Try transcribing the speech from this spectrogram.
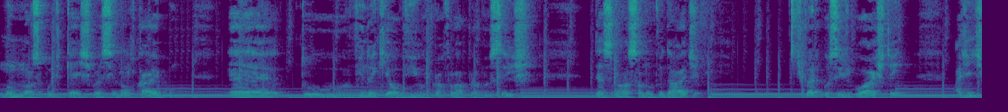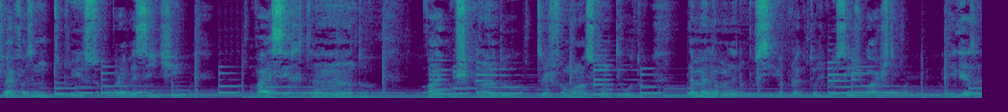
O nome do nosso podcast vai ser Não Caibo é, tô vindo aqui ao vivo para falar para vocês dessa nossa novidade. Espero que vocês gostem. A gente vai fazendo tudo isso para ver se a gente vai acertando, vai buscando transformar nosso conteúdo da melhor maneira possível para que todos vocês gostem. Beleza?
